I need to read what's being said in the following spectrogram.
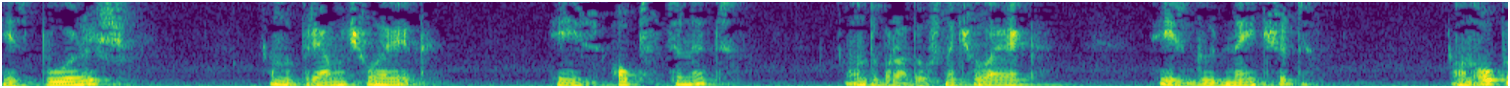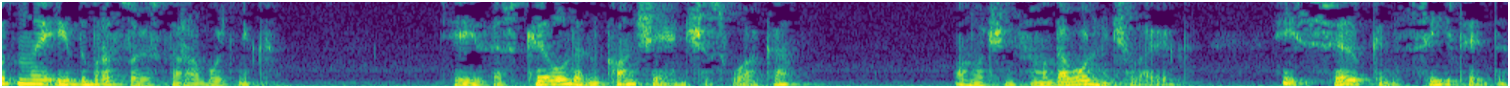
He is boorish. Он упрямый человек. He is obstinate. Он добродушный человек. He is good-natured. Он опытный и добросовестный работник. He is a skilled and conscientious worker. Он очень самодовольный человек. He's so conceited.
